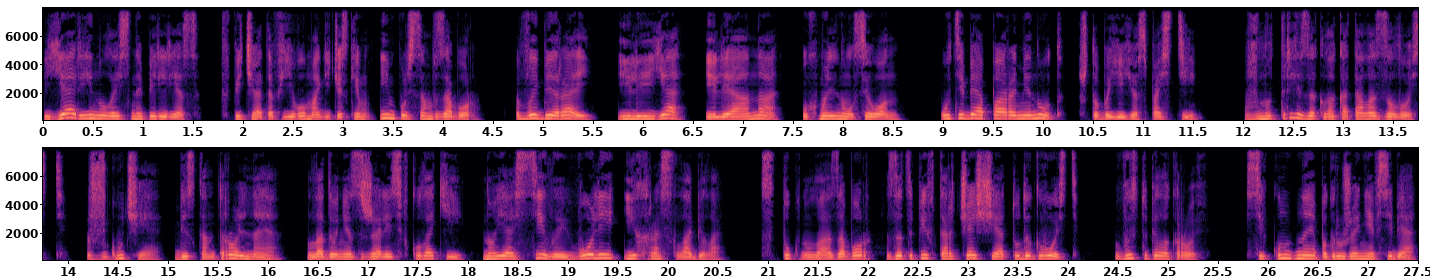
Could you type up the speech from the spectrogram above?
я ринулась на перерез, впечатав его магическим импульсом в забор. Выбирай, или я, или она, ухмыльнулся он. У тебя пара минут, чтобы ее спасти. Внутри заклокотала злость, жгучая, бесконтрольная. Ладони сжались в кулаки, но я силой воли их расслабила. Стукнула о забор, зацепив торчащий оттуда гвоздь. Выступила кровь. Секундное погружение в себя,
